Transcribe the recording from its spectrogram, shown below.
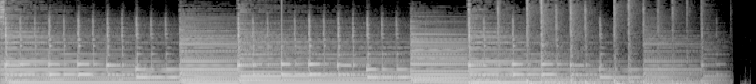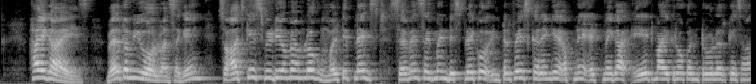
Hi guys welcome you all once again so आज के इस वीडियो में हम लोग मल्टीप्लेक्स्ड सेवन सेगमेंट डिस्प्ले को इंटरफेस करेंगे अपने एटमेगा 8 माइक्रो कंट्रोलर के साथ।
